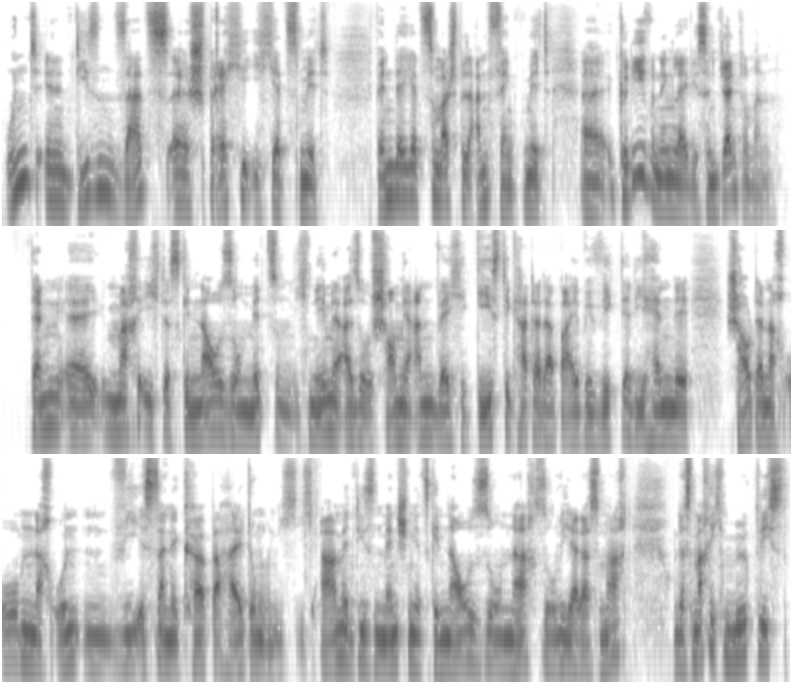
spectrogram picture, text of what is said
und in diesen Satz äh, spreche ich jetzt mit. Wenn der jetzt zum Beispiel anfängt mit äh, Good evening, ladies and gentlemen, dann äh, mache ich das genauso mit und ich nehme also, schau mir an, welche Gestik hat er dabei, bewegt er die Hände, schaut er nach oben, nach unten, wie ist seine Körperhaltung und ich, ich ahme diesen Menschen jetzt genauso nach, so wie er das macht und das mache ich möglichst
